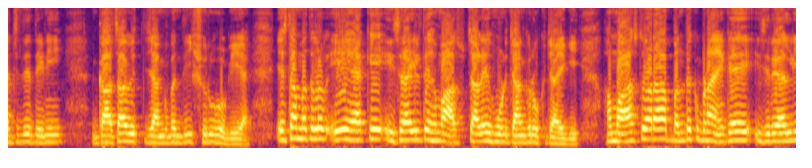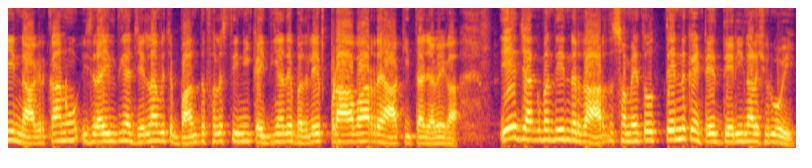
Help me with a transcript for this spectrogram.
ਅੱਜ ਦੇ ਦਿਨੀ ਗਾਜ਼ਾ ਵਿੱਚ ਜੰਗਬੰਦੀ ਸ਼ੁਰੂ ਹੋ ਗਈ ਹੈ। ਇਸ ਦਾ ਮਤਲਬ ਇਹ ਹੈ ਕਿ ਇਜ਼ਰਾਈਲ ਤੇ ਹਮਾਸ ਵਿਚਾਲੇ ਹੁਣ ਜੰਗ ਰੁਕ ਜਾਏਗੀ। ਹਮਾਸ ਦੁਆਰਾ ਬੰਦਕ ਬਣਾਏ ਗਏ ਇਜ਼ਰਾਈਲੀ ਨਾਗਰਿਕਾਂ ਨੂੰ ਇਜ਼ਰਾਈਲ ਦੀਆਂ ਜੇਲ੍ਹਾਂ ਵਿੱਚ ਬੰਦ ਫਲਸਤੀਨੀ ਕੈਦੀਆਂ ਦੇ ਬਦਲੇ ਪੜਾਵਾਰ ਰਿਹਾ ਕੀਤਾ ਜਾਵੇਗਾ। ਇਹ ਜੰਗਬੰਦੀ ਨਿਰਧਾਰਤ ਸਮੇਂ ਤੋਂ 3 ਘੰਟੇ ਦੇਰੀ ਨਾਲ ਸ਼ੁਰੂ ਹੋਈ।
